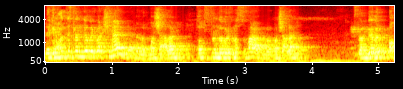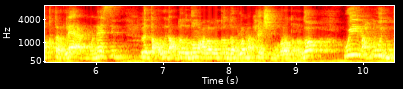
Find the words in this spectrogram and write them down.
لكن حط إسلام جابر back شمال يعمل لك ماتش عالمي. حط إسلام جابر في نص الملعب يعمل لك ماتش عالمي. إسلام جابر أكتر لاعب مناسب لتعويض عبد الله جمعه لو لا قدر الله ما لحقش مباراة الرجاء. ومحمود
